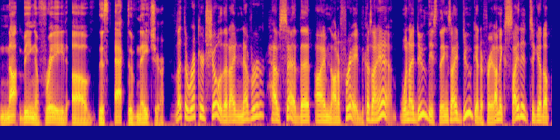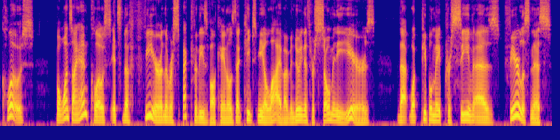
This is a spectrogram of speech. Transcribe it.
not being afraid of this active nature? Let the record show that I never have said that I'm not afraid because I am. When I do these things, I do get afraid. I'm excited to get up close, but once I am close, it's the fear and the respect for these volcanoes that keeps me alive. I've been doing this for so many years that what people may perceive as fearlessness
